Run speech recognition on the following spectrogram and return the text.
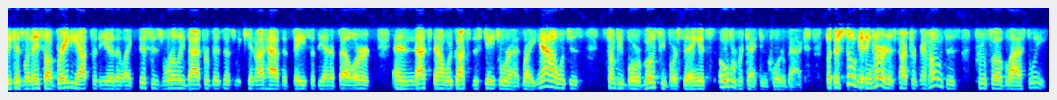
because when they saw Brady out for the year, they're like, this is really bad for business. We cannot have the face of the NFL hurt, and that's now we got to the stage we're at right now, which is some people or most people are saying it's overprotecting quarterbacks, but they're still getting hurt, as Patrick Mahomes is proof of last week.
